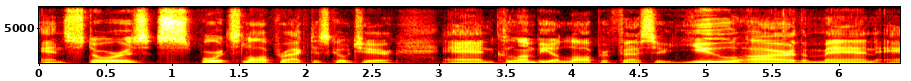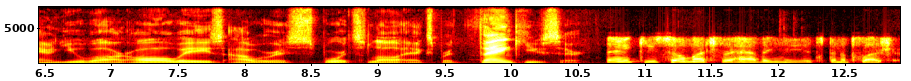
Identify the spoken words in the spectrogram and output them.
and Storrs sports law practice co-chair and Columbia law professor. You are the man, and you are always our sports law expert. Thank you, sir. Thank you so much for having me. It's been a pleasure.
